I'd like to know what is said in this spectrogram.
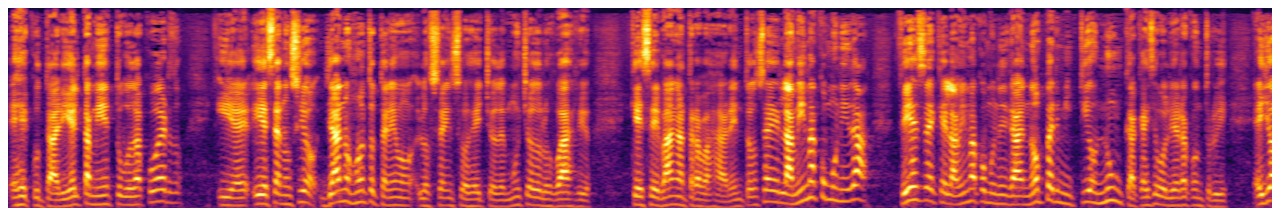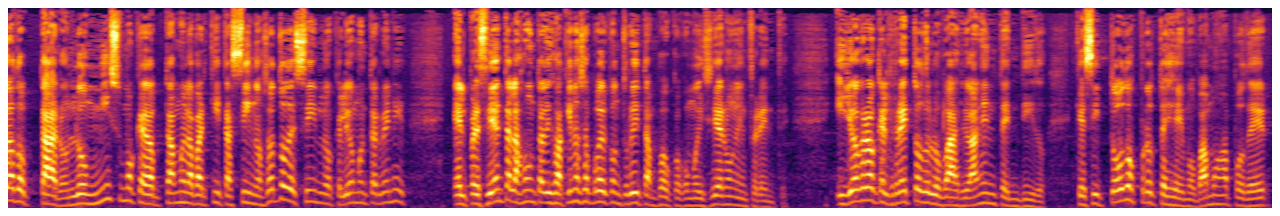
ejecutar. Y él también estuvo de acuerdo y, y se anunció. Ya nosotros tenemos los censos hechos de muchos de los barrios que se van a trabajar. Entonces, la misma comunidad, fíjese que la misma comunidad no permitió nunca que ahí se volviera a construir. Ellos adoptaron lo mismo que adoptamos en la barquita, sin nosotros decirlo que le íbamos a intervenir. El presidente de la Junta dijo, aquí no se puede construir tampoco, como hicieron enfrente. Y yo creo que el resto de los barrios han entendido que si todos protegemos vamos a poder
